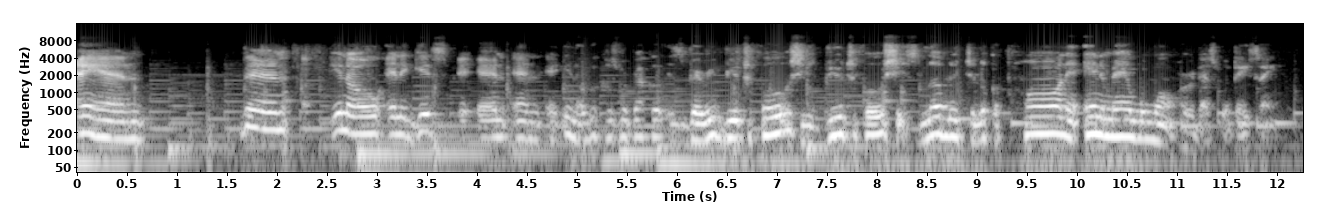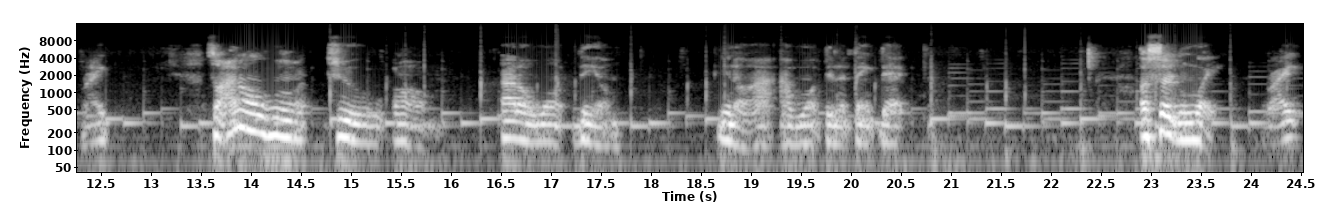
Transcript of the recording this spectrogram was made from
and then you know, and it gets and, and, and you know because Rebekah is very beautiful. She's beautiful. She's lovely to look upon, and any man will want her. That's what they say, right? So I don't want to. um I don't want them. You know, I, I want them to think that a certain way, right?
